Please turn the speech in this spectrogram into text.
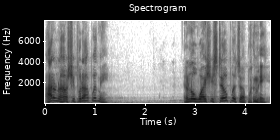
I don't know how she put up with me. I don't know why she still puts up with me.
